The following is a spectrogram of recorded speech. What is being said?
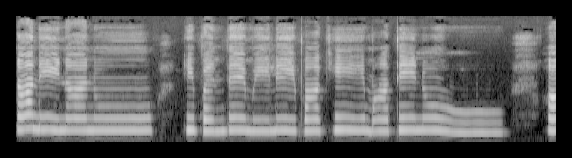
ನಾನೇ ನಾನು. ನೀ ಬಂದ ಮೇಲೆ ಬಾಕಿ ಮಾತೇನು? ಆ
